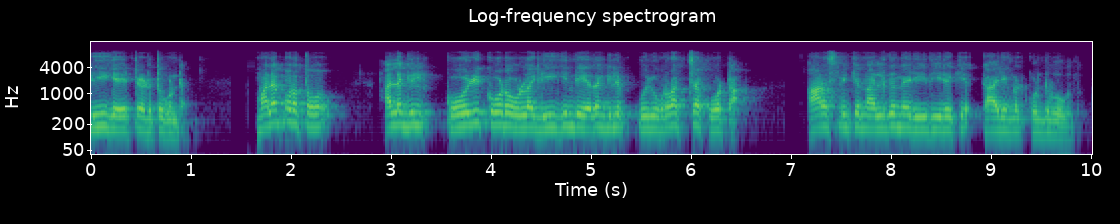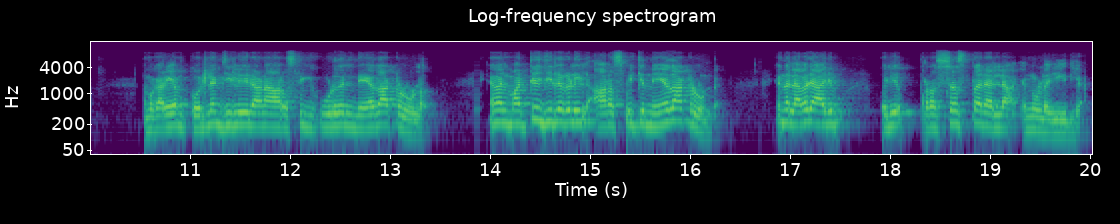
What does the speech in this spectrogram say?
ലീഗ് ഏറ്റെടുത്തുകൊണ്ട്. മലപ്പുറത്തോ അല്ലെങ്കിൽ കോഴിക്കോടോ ഉള്ള ലീഗിന്റെ ഏതെങ്കിലും ഒരു ഉറച്ച കോട്ട ആർ എസ് പിക്ക് നൽകുന്ന രീതിയിലേക്ക് കാര്യങ്ങൾ കൊണ്ടുപോകുന്നു. നമുക്കറിയാം കൊല്ലം ജില്ലയിലാണ് ആർ എസ് പിക്ക് കൂടുതൽ നേതാക്കളുള്ളത്. എന്നാൽ മറ്റ് ജില്ലകളിൽ ആർ എസ് പിക്ക് നേതാക്കളുണ്ട്. എന്നാൽ അവരാരും വലിയ പ്രശസ്തരല്ല എന്നുള്ള രീതിയാണ്.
